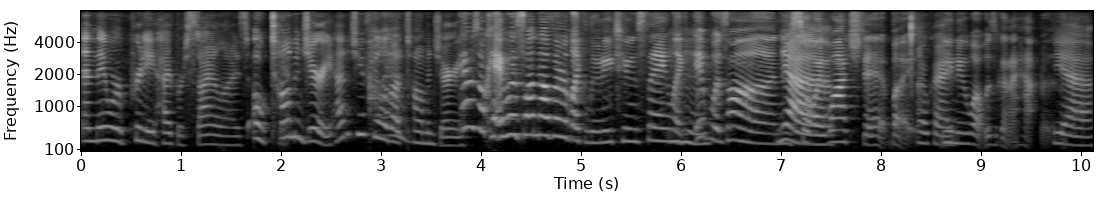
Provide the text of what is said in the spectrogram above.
and they were pretty hyper stylized. Oh, Tom and Jerry. How did you feel about Tom and Jerry? It was okay. It was another like Looney Tunes thing. Like mm-hmm. it was on, Yeah. so I watched it, but Okay. you knew what was gonna happen. Yeah.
